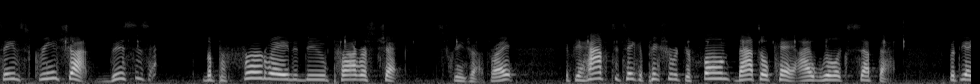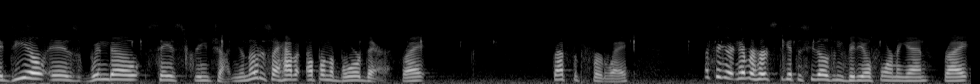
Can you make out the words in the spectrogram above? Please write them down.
save screenshot. This is the preferred way to do progress check screenshots, right? If you have to take a picture with your phone, that's okay. I will accept that. But the ideal is window save screenshot. And you'll notice I have it up on the board there, right? So that's the preferred way. I figure it never hurts to get to see those in video form again, right?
